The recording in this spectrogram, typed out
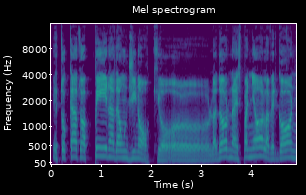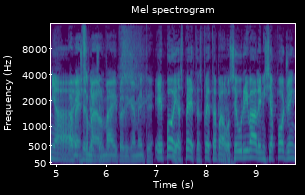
e toccato appena da un ginocchio? Oh, la donna è spagnola, vergogna. Vabbè, eccetera, insomma, eccetera. ormai praticamente. E poi aspetta, aspetta Paolo, eh. se un rivale mi si appoggia in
